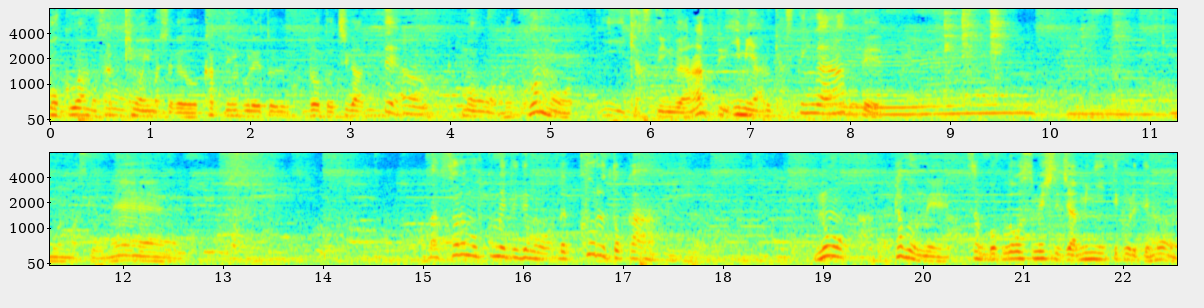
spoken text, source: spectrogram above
僕はもうさっきも言いましたけど、勝手に触れとろと違って、うん。もう僕はもういいキャスティングやなっていう意味あるキャスティングやなって、うーん。うん思いますけどね、まあ、それも含めてでもだから来るとかの多分ねその僕がおすすめしてじゃあ見に行ってくれても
